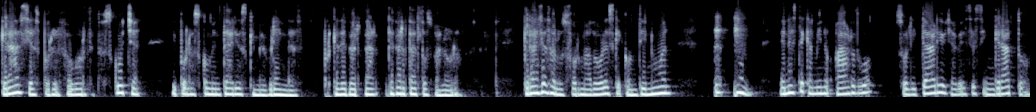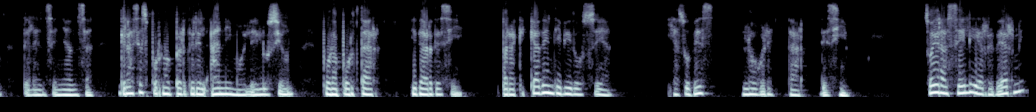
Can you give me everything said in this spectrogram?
Gracias por el favor de tu escucha y por los comentarios que me brindas, porque de verdad, de verdad los valoro. Gracias a los formadores que continúan en este camino arduo, solitario y a veces ingrato de la enseñanza. Gracias por no perder el ánimo y la ilusión, por aportar y dar de sí, para que cada individuo sea y a su vez logre dar de sí. Soy Araceli R. Berni.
